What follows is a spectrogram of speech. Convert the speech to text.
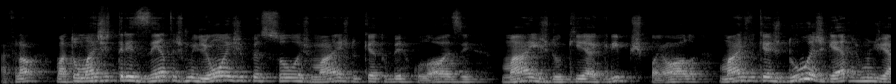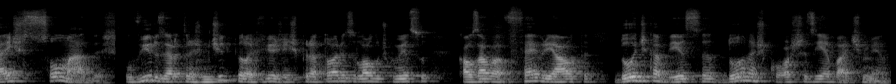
Afinal, matou mais de 300 milhões de pessoas, mais do que a tuberculose, mais do que a gripe espanhola, mais do que as duas guerras mundiais somadas. O vírus era transmitido pelas vias respiratórias e logo de começo causava febre alta, dor de cabeça, dor nas costas e abatimento.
